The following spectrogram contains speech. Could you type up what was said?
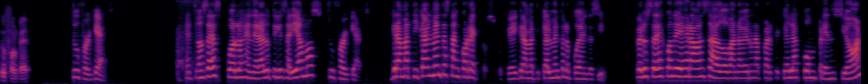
To forget. To forget. Entonces, por lo general utilizaríamos to forget. Gramaticalmente están correctos, ¿ok? Gramaticalmente lo pueden decir. Pero ustedes cuando lleguen avanzado van a ver una parte que es la comprensión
